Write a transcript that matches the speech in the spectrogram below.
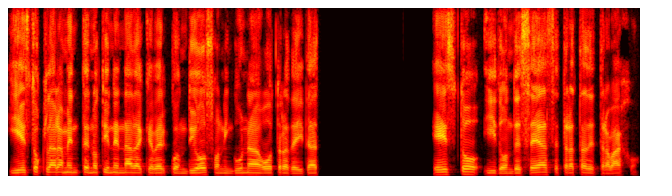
Y esto claramente no tiene nada que ver con Dios o ninguna otra deidad. Esto y donde sea se trata de trabajo.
